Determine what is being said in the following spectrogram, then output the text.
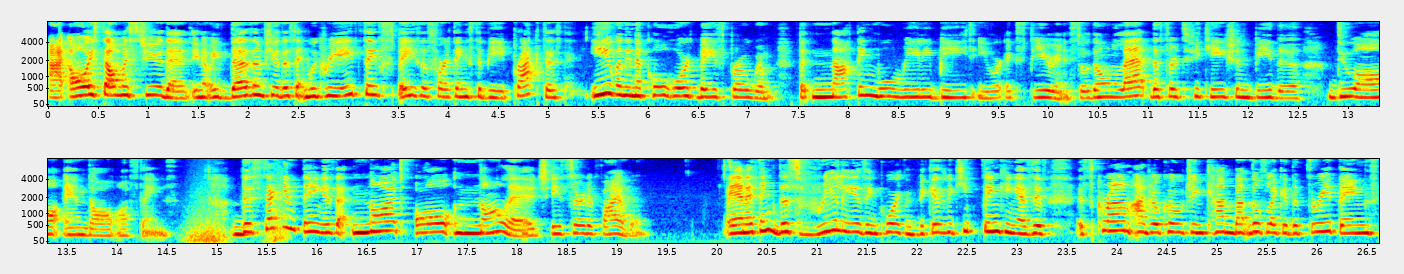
I always tell my students, you know, it doesn't feel the same. We create safe spaces for things to be practiced, even in a cohort based program, but nothing will really beat your experience. So don't let the certification be the do all end all of things. The second thing is that not all knowledge is certifiable. And I think this really is important because we keep thinking as if Scrum, Agile coaching, Kanban, those like the three things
